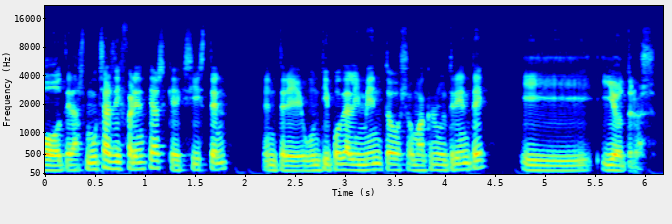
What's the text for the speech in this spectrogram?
o de las muchas diferencias que existen entre un tipo de alimentos o macronutriente y, y otros.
